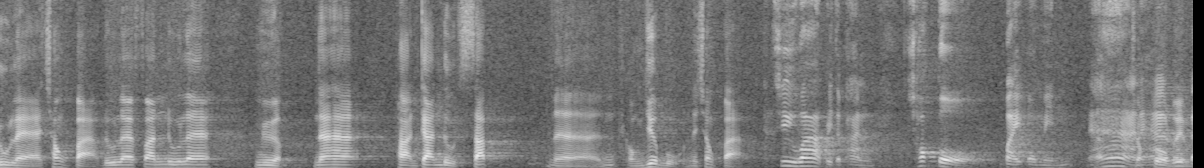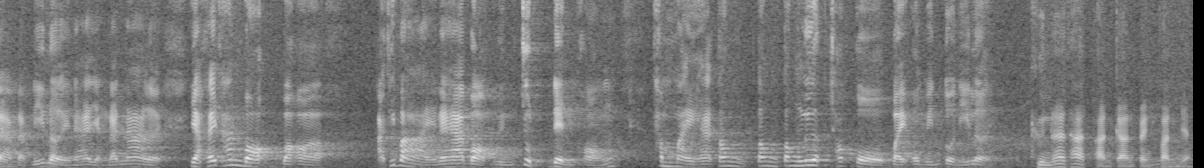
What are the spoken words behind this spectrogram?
ดูแลช่องปาก ดูแลฟันดูแลเหงือกนะฮะผ่านการดูดซับ เอ่อของเยื่อบุในช่องปาก ชื่อว่าผลิตภัณฑ์ช็อกโกไบโอมินอ่านะ Choco ฮะ Bio รูปแบบแบบนี้เลยนะฮะ อย่างด้านหน้าเลย อยากให้ท่านบอกบอกเอ่ออธิบายนะฮะ บอกถึงจุดเด่นของทำไมฮะ ต้องต้องต้องเลือกช็อกโกไบโอมินตัวนี้เลย คืนแร่ธาตุผ่านการแปรงฟันเนี่ย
